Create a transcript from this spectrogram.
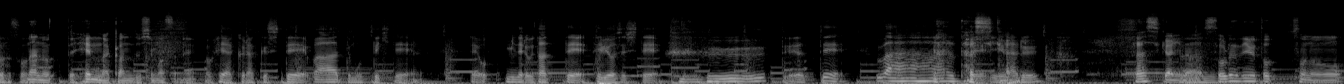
なのって変な感じしますね。部屋暗くしてわーって持ってきてでおみんなで歌って手拍子してふーってやってわーって確かに。やる。確かにな、うん。それで言うとその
